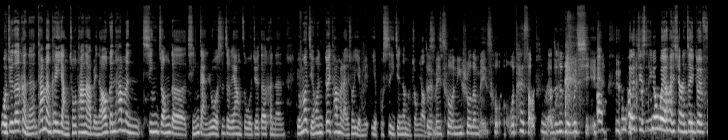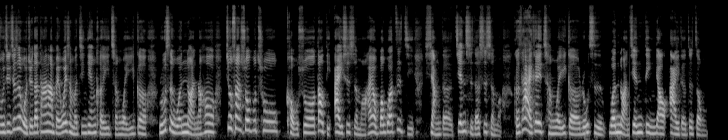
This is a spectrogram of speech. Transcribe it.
我觉得可能他们可以养出他那边，然后跟他们心中的情感，如果是这个样子，我觉得可能有没有结婚对他们来说也没也不是一件那么重要的事情。对，没错，您说的没错，我太扫兴了，真是对不起。哦，不会，其实因为我也很喜欢这一对夫妻，就是我觉得他那边为什么今天可以成为一个如此温暖，然后就算说不出口说到底爱是什么，还有包括自己想的坚。持的是什么？可是他还可以成为一个如此温暖、坚定要爱的这种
